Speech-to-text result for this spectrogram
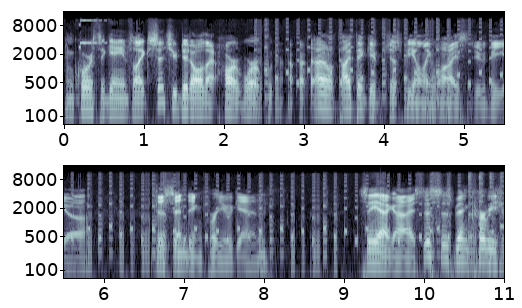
And of course, the game's like, since you did all that hard work, I, I don't. I think it'd just be only wise to do the uh, this ending for you again. So yeah, guys, this has been Kirby's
